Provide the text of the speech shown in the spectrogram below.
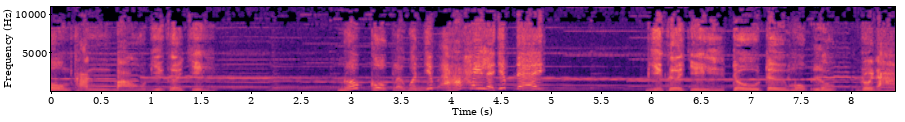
Ôn thanh bảo viên thừa chí. Rốt cuộc là huynh giúp ả hay là giúp đệ? Viên thừa chí trù trừ một lúc Rồi đáp.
